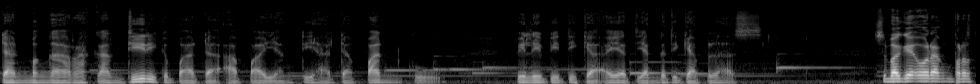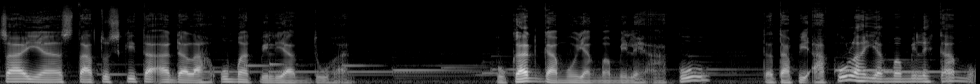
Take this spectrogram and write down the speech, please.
dan mengarahkan diri kepada apa yang di hadapanku. Filipi 3 ayat yang ke-13. Sebagai orang percaya, status kita adalah umat pilihan Tuhan. Bukan kamu yang memilih aku, tetapi akulah yang memilih kamu.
